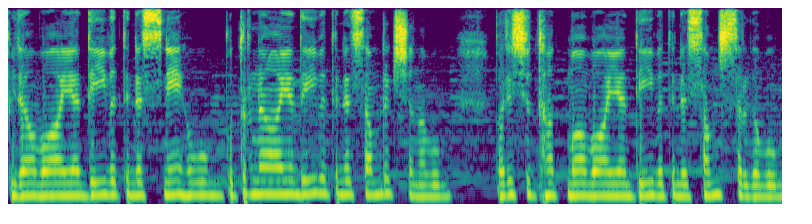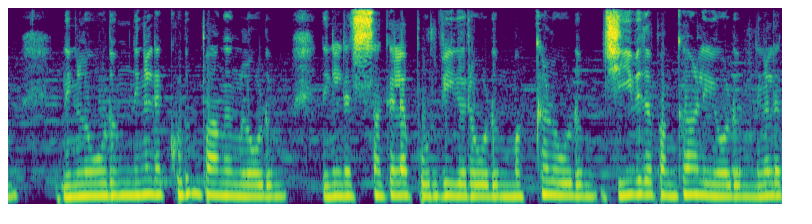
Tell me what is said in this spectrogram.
പിതാവായ ദൈവത്തിന്റെ സ്നേഹവും പുത്രനായ ദൈവത്തിന്റെ സംരക്ഷണവും പരിശുദ്ധാത്മാവായ ദൈവത്തിന്റെ സംസർഗവും നിങ്ങളോടും നിങ്ങളുടെ കുടുംബാംഗങ്ങളോടും നിങ്ങളുടെ സകല പൂർവികരോടും മക്കളോടും ജീവിത പങ്കാളിയോടും നിങ്ങളുടെ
